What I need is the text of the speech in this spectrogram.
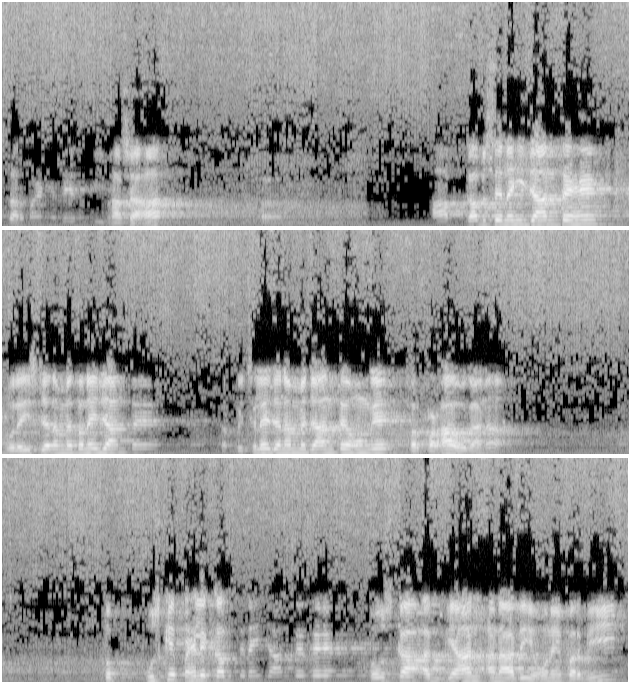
सर्वण्य देश की भाषा आप कब से नहीं जानते हैं? बोले, इस जन्म में तो नहीं जानते। तो पिछले जन्म में जानते होंगे, पर पढ़ा होगा ना। उसके पहले कब से नहीं जानते थे तो उसका अज्ञान अनादि होने पर भी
